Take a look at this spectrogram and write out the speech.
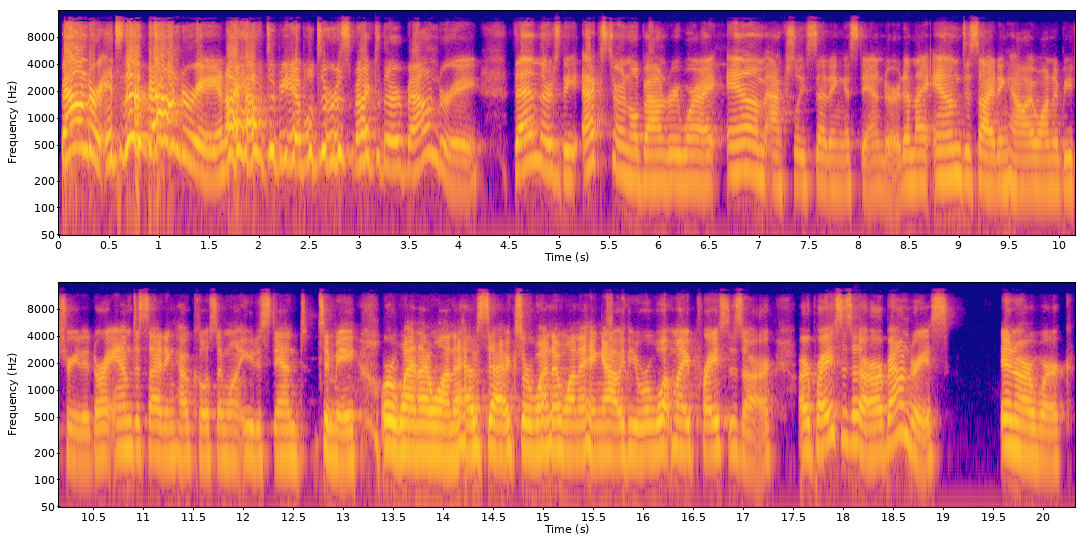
boundary. It's their boundary and i have to be able to respect their boundary. Then there's the external boundary where i am actually setting a standard and i am deciding how i want to be treated or i am deciding how close i want you to stand to me or when i want to have sex or when i want to hang out with you or what my prices are. Our prices are our boundaries in our work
